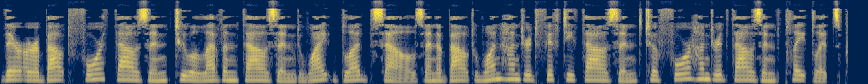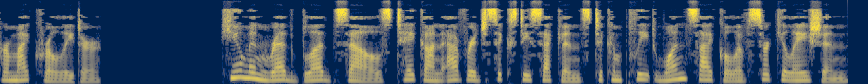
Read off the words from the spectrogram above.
There are about 4,000 to 11,000 white blood cells and about 150,000 to 400,000 platelets per microliter. Human red blood cells take on average 60 seconds to complete one cycle of circulation.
